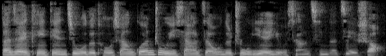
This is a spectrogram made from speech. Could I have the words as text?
大家也可以点击我的头像关注一下，在我的主页有详情的介绍。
